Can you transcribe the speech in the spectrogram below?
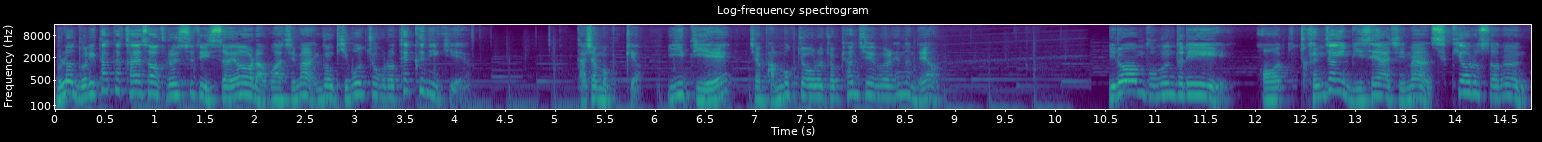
물론 눈이 딱딱해서 그럴 수도 있어요. 라고 하지만 이건 기본적으로 테크닉이에요. 다시 한번 볼게요. 이 뒤에 제가 반복적으로 좀 편집을 했는데요. 이런 부분들이 어, 굉장히 미세하지만 스키어로서는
